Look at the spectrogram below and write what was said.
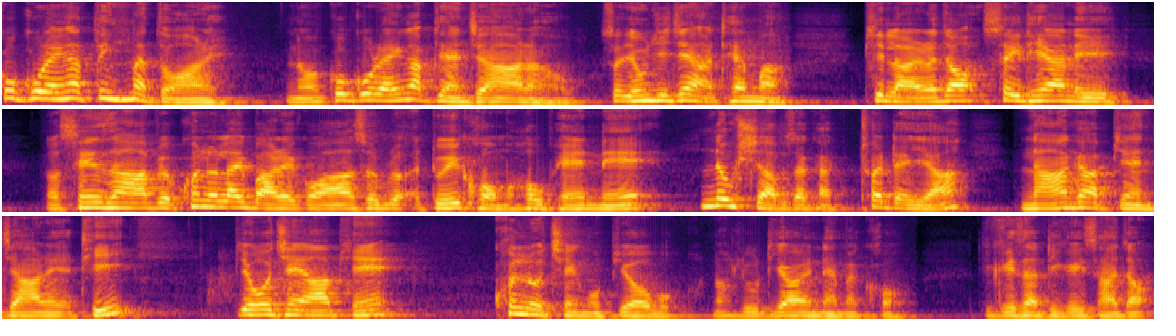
ကိုကိုယ်တိုင်ကသိမှတ်သွားတယ်။နော်ကိုကိုယ်တိုင်ကပြန်ကြားရတာဟုတ်။ဆိုယုံကြည်ခြင်းအထဲမှာဖြစ်လာတယ်။ဒါကြောင့်စိတ်ထဲကနေနော်စဉ်းစားပြီးခွင့်လွတ်လိုက်ပါတယ်ကွာဆိုပြီးတော့အတွေးခေါ်မဟုတ်ဘဲနဲ့နှုတ်ရှာပါစကထွက်တဲ့အရာနားကပြန်ကြားတဲ့အထိပြောခြင်းအပြင်ခွင့်လွတ်ခြင်းကိုပြောဖို့နော်လူတယောက်ရဲ့နာမည်ခေါ်ဒီကိစ္စဒီကိစ္စကြောင့်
